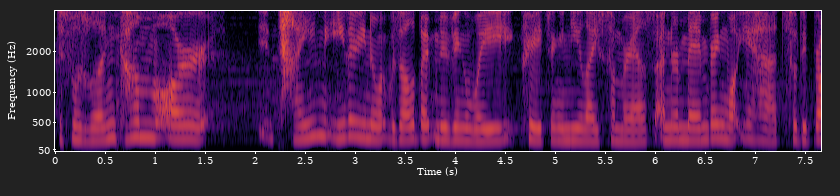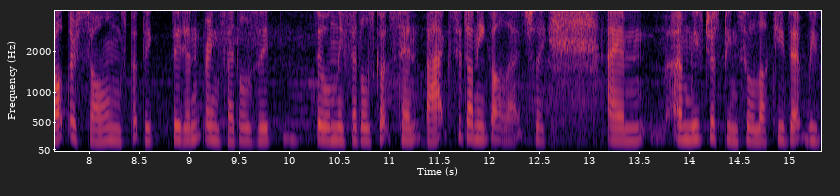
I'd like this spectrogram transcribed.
disposable income or time either. You know, it was all about moving away, creating a new life somewhere else, and remembering what you had. So they brought their songs, but they, they didn't bring fiddles. They, the only fiddles got sent back to Donegal, actually. Um, and we've just been so lucky that we've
